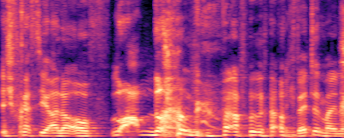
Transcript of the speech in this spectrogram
ich fresse sie alle auf. ich wette, meine,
